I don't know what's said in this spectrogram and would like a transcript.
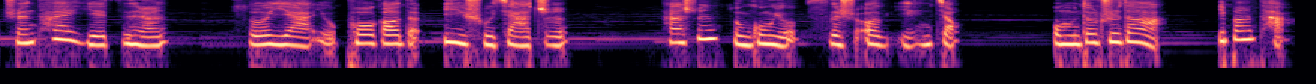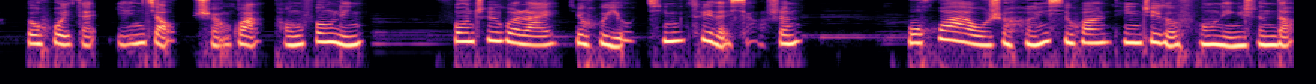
神态也自然，所以啊有颇高的艺术价值。塔身总共有四十二个檐角。我们都知道啊，一般塔都会在檐角悬挂铜风铃。风吹过来就会有清脆的响声。不过啊，我是很喜欢听这个风铃声的，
